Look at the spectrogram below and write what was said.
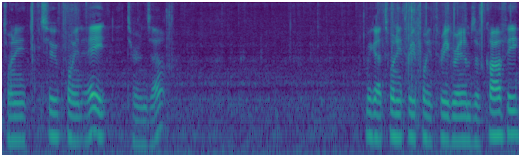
22.8, it turns out. We got 23.3 grams of coffee.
